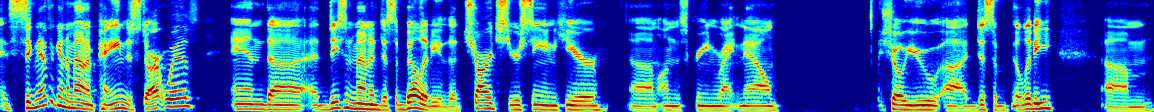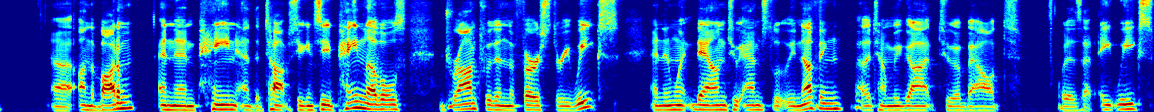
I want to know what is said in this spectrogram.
a significant amount of pain to start with and uh, a decent amount of disability. The charts you're seeing here um, on the screen right now show you uh, disability um, uh, on the bottom and then pain at the top. So you can see pain levels dropped within the first three weeks and then went down to absolutely nothing by the time we got to about, what is that, eight weeks.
